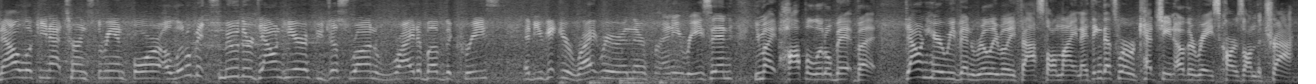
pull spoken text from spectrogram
Now looking at turns three and four, a little bit smoother down here if you just run right above the crease. If you get your right rear in there for any reason, you might hop a little bit, but down here we've been really, really fast all night, and I think that's where we're catching other race cars on the track.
